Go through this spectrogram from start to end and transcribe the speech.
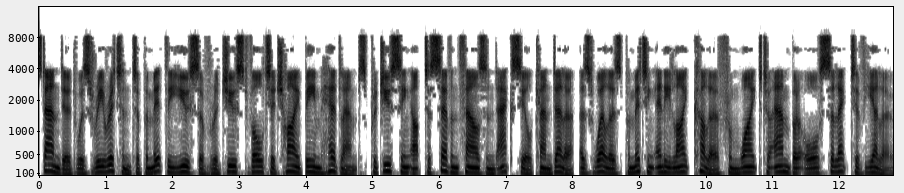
standard was rewritten to permit the use of reduced voltage high beam headlamps producing up to 7000 axial candela, as well as permitting any light color from white to amber or selective yellow.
